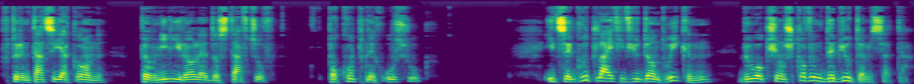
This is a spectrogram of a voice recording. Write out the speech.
w którym tacy jak on pełnili rolę dostawców pokupnych usług? It's a Good Life If You Don't Weaken było książkowym debiutem Seta.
